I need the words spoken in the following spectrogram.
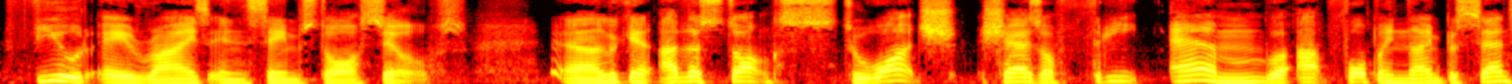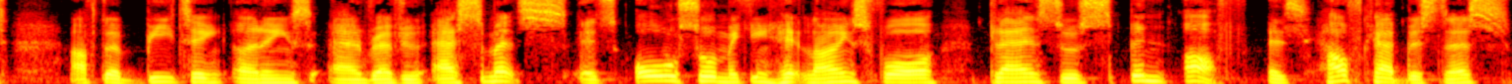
fueled a rise in same store sales. Uh, looking at other stocks to watch, shares of 3M were up 4.9% after beating earnings and revenue estimates. It's also making headlines for plans to spin off its healthcare business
